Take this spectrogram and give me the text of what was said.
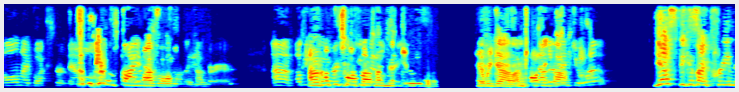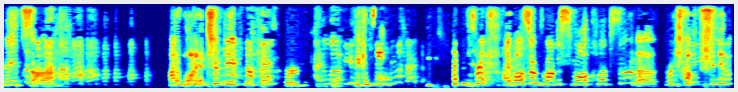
all my books from now I'm on. gonna five ass all on the cover. Um, okay, I'm about to top up my. Mandula. Here we go. I'm topping Another up. Mandula? Yes, because I pre-made some. I wanted to be prepared. I love you Because so much. I've also brought a small club soda for tossing it up.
